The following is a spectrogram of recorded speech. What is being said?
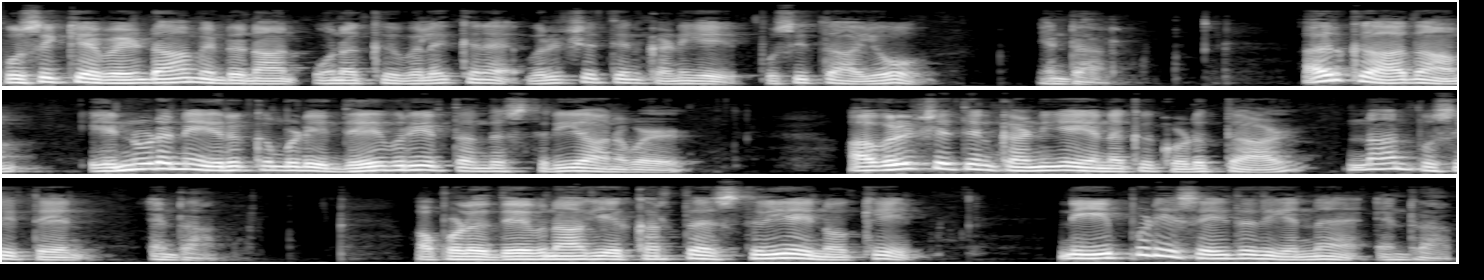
புசிக்க வேண்டாம் என்று நான் உனக்கு விளைக்கின விருட்சத்தின் கனியை புசித்தாயோ? என்றார். அதற்கு ஆதாம் என்னுடனே இருக்கும்படி தேவரீர் தந்த ஸ்திரீயானவள் அவ்விருட்சத்தின் கனியை எனக்கு கொடுத்தாள் நான் புசித்தேன் என்றான். அப்பொழுது தேவனாகிய கர்த்த ஸ்திரியை நோக்கி நீ இப்படி செய்தது என்ன? என்றார்.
